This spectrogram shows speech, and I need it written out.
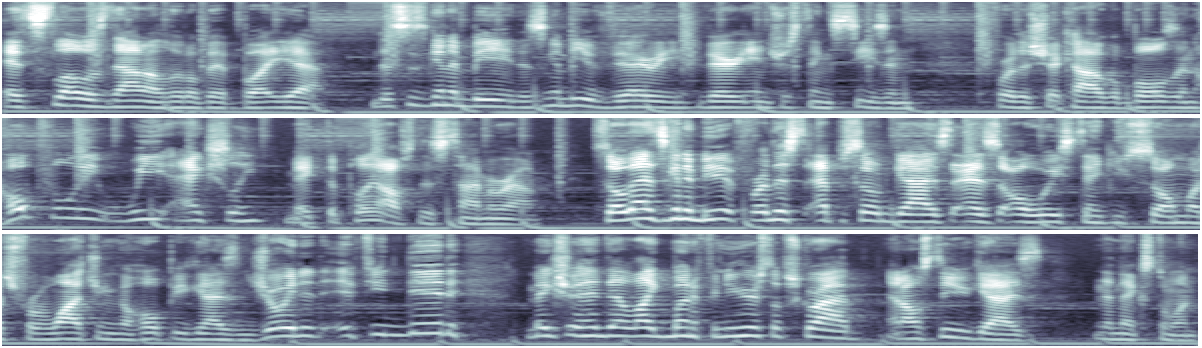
it slows down a little bit. But yeah, this is gonna be this is gonna be a very very interesting season for the Chicago Bulls, and hopefully we actually make the playoffs this time around. So that's going to be it for this episode, guys. As always, thank you so much for watching. I hope you guys enjoyed it. If you did, make sure to hit that like button if you're new here, subscribe, and I'll see you guys in the next one.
